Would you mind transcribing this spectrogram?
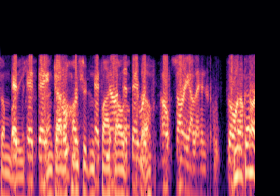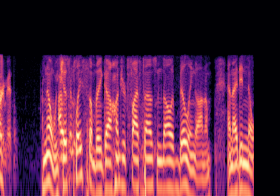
somebody It, it, they and got a don't hundred and res- five It's not dollars that they res- Oh, sorry, Alejandro. Go on. No, I'm go sorry, ahead. man. No, we just gonna- placed somebody got a hundred five thousand dollar billing on them, and I didn't know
